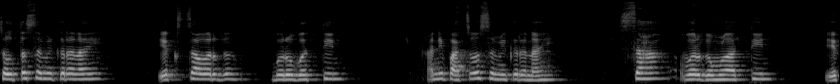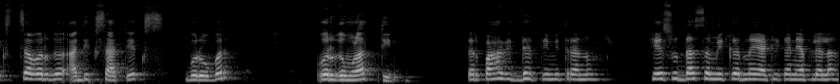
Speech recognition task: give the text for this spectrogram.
चौथं समीकरण आहे एक्सचा वर्ग बरोबर तीन आणि पाचवं समीकरण आहे सहा वर्गमुळात तीन एक्सचा वर्ग अधिक सात एक्स बरोबर? वर्गमुळात तीन. तर पहा विद्यार्थी मित्रांनो हे सुद्धा समीकरणं या ठिकाणी आपल्याला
